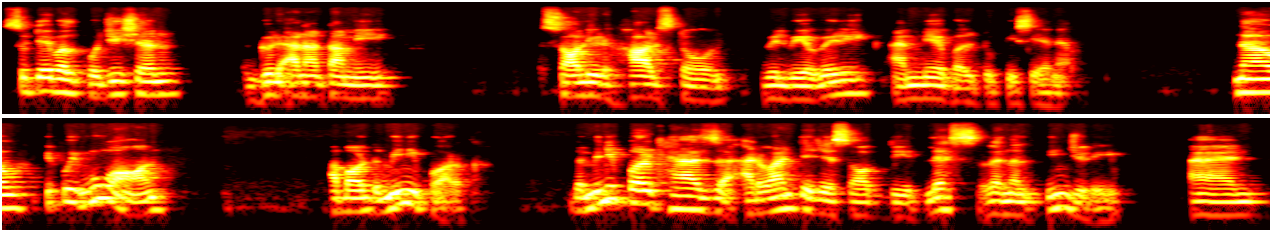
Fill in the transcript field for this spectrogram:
suitable position, good anatomy, solid hard stone will be a very amenable to PCNL. Now, if we move on about the mini PERC, the mini PERC has advantages of the less renal injury. And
